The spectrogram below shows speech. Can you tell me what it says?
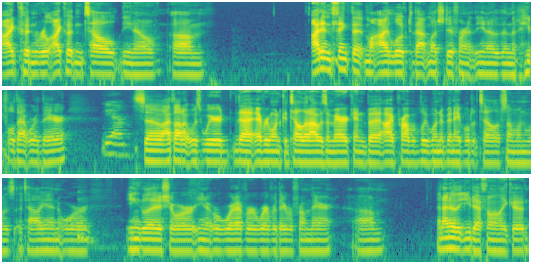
i couldn't really i couldn't tell you know um I didn't think that my, I looked that much different, you know, than the people that were there. Yeah. So I thought it was weird that everyone could tell that I was American, but I probably wouldn't have been able to tell if someone was Italian or mm. English or you know or whatever wherever they were from there. Um, and I know that you definitely could.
